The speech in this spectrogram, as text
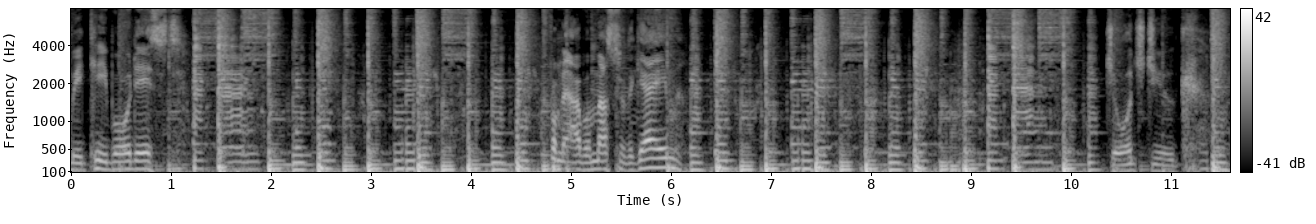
with keyboardist. From the album Master of the Game. George Duke.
